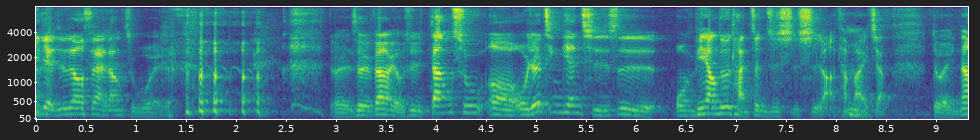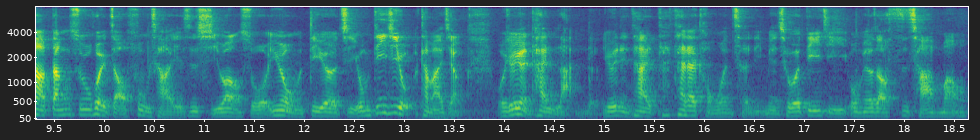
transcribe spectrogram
一点就是要升来当主委的。对，所以非常有趣。当初，呃，我觉得今天其实是我们平常都是谈政治时事啊，坦白讲，对。那当初会找复查也是希望说，因为我们第二季，我们第一季坦白讲，我觉得有点太懒了，有一点太太太在同温层里面。除了第一集我们要找四叉猫，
